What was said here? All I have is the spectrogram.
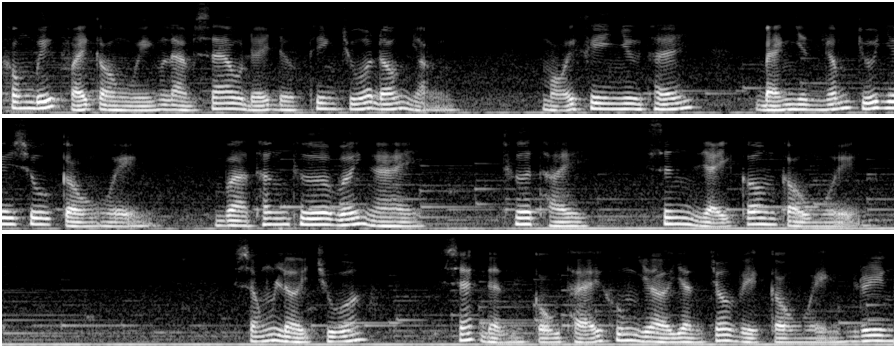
không biết phải cầu nguyện làm sao để được thiên chúa đón nhận mỗi khi như thế bạn nhìn ngắm Chúa Giêsu cầu nguyện và thân thưa với Ngài. Thưa Thầy, xin dạy con cầu nguyện. Sống lời Chúa xác định cụ thể khung giờ dành cho việc cầu nguyện riêng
